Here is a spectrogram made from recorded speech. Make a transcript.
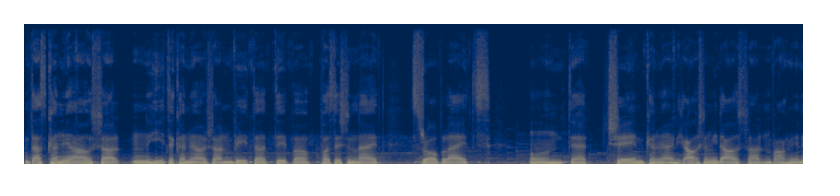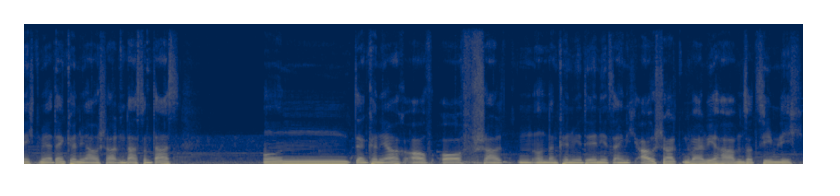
Das können wir ausschalten. Heater können wir ausschalten. Beta, Tipper, Position Light, Strobe Lights und der Chain können wir eigentlich auch schon wieder ausschalten. Brauchen wir nicht mehr. Den können wir ausschalten. Das und das. Und dann können wir auch auf Off schalten. Und dann können wir den jetzt eigentlich ausschalten, weil wir haben so ziemlich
